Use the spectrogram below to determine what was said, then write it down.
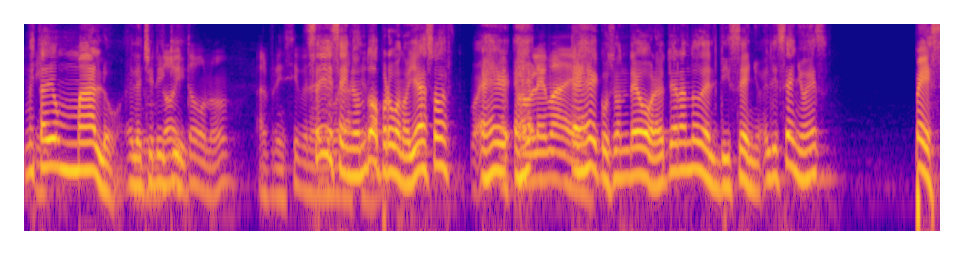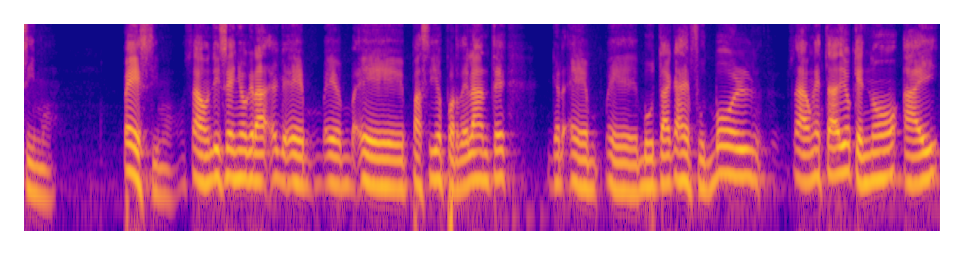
Un estadio malo, el de Se inundó y Chiriquí. todo, ¿no? Al principio. Sí, se inundó, pero bueno, ya eso es, es- El es- problema es de. ejecución de obra. Yo estoy hablando del diseño. El diseño es pésimo, pésimo. O sea, un diseño, eh, eh, eh, pasillos por delante, butacas de fútbol. O sea, un estadio que no hay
